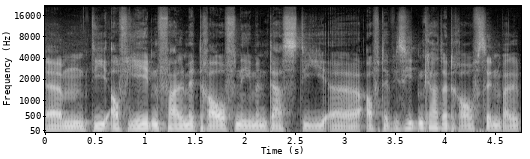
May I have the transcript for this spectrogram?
ähm, die auf jeden Fall mit draufnehmen, dass die äh, auf der Visitenkarte drauf sind, weil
